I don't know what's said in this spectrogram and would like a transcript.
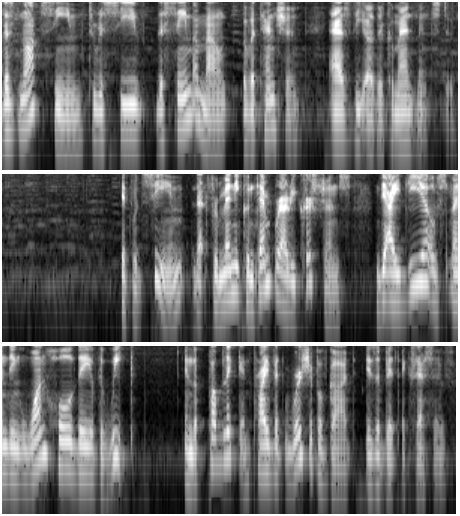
does not seem to receive the same amount of attention as the other commandments do. It would seem that for many contemporary Christians, the idea of spending one whole day of the week in the public and private worship of God is a bit excessive.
